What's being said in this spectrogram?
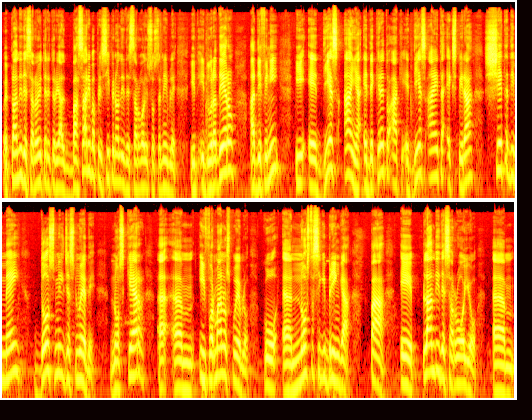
o plano de desenvolvimento territorial, basado no princípio de desenvolvimento sustenible e, e duradouro, a definir, é 10 anos, o decreto aqui, é 10 anos, está expirar 7 de maio 2019 nos quer uh, um, informar nos pueblo que uh, nossa seguir brinca para o plano de desenvolvimento um,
